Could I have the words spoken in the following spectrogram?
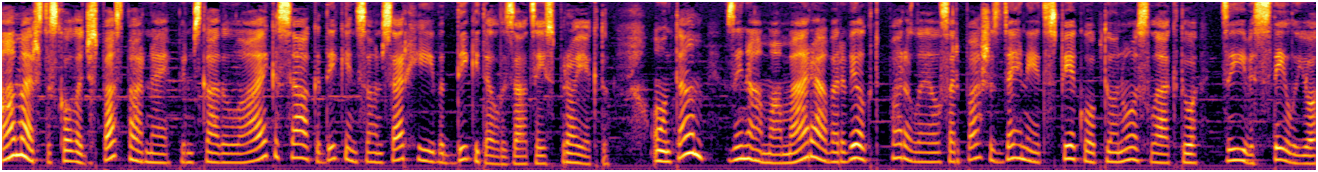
Amērstas koledžas paspārnē pirms kāda laika sāka Dikinsonas arhīva digitalizācijas projektu, un tam zināmā mērā var vilkt paralēlus ar pašas dzinieces piekopto noslēgto dzīves stilu, jo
